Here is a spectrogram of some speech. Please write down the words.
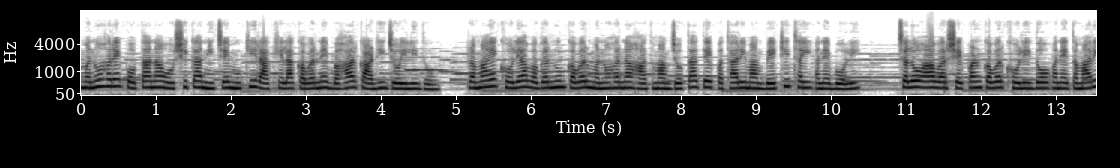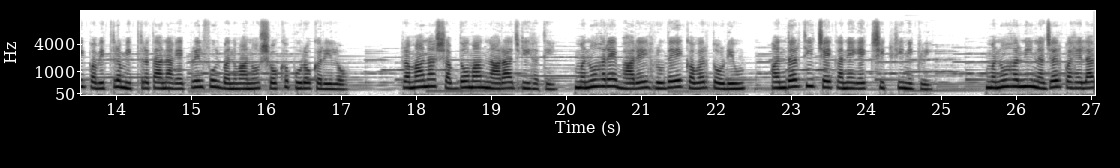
મનોહરે પોતાના ઓશિકા નીચે મૂકી રાખેલા કવરને બહાર કાઢી જોઈ લીધું. રમાએ ખોલ્યા વગરનું કવર મનોહરના હાથમાં જોતા તે પથારીમાં બેઠી થઈ અને બોલી, ચલો આ વર્ષે પણ કવર ખોલી દો અને તમારી પવિત્ર મિત્રતાના એપ્રિલ ફૂલ બનવાનો શોખ પૂરો કરી લો. રમાના શબ્દોમાં નારાજગી હતી. મનોહરે ભારે હૃદયે કવર તોડ્યું, અંદરથી ચેક અને એક ચિઠ્ઠી નીકળી. મનોહરની નજર પહેલા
